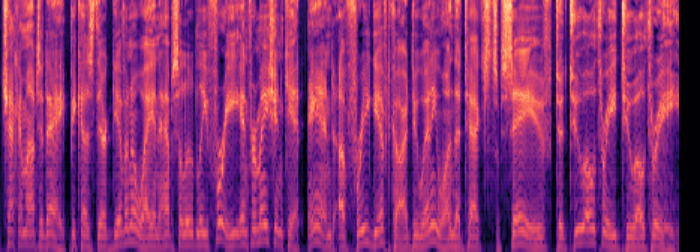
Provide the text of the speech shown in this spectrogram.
Check them out today because they're giving away an absolutely free information kit and a free gift card to anyone that texts SAVE to 203203.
